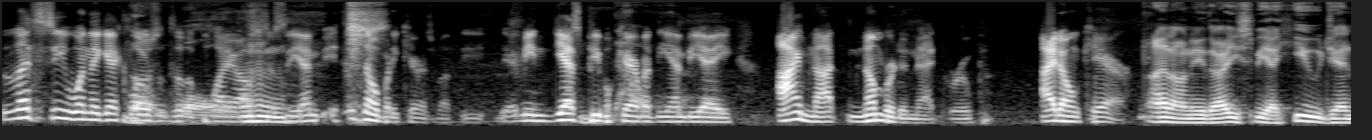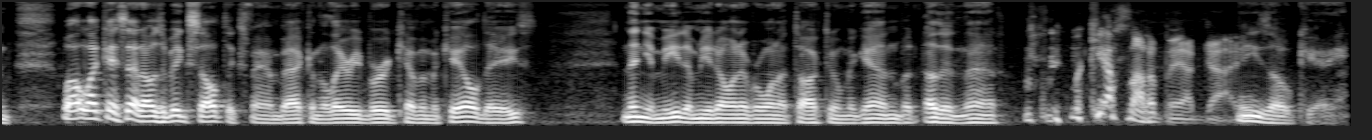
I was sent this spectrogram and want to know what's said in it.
Let's see when they get closer to the playoffs. 'cause the NBA, nobody cares about the. I mean, yes, people care about the NBA. I'm not numbered in that group. I don't care. I don't either. I used to be a huge and well, like I said, I was a big Celtics fan back in the Larry Bird, Kevin McHale days. And then you meet him, you don't ever want to talk to him again. But other than that, McHale's not a bad guy. he's okay.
